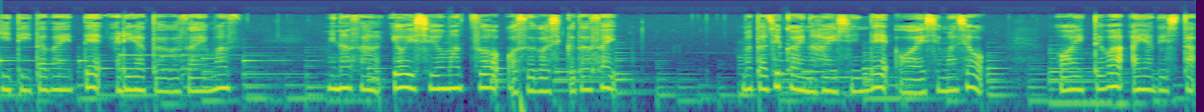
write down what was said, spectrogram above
聞いていただいてありがとうございます。皆さん良い週末をお過ごしください。また次回の配信でお会いしましょう。お相手はあやでした。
